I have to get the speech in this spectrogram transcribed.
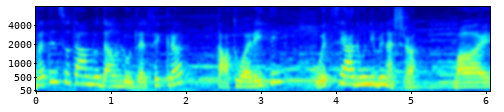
ما تنسوا تعملوا download للفكرة تعطوها rating وتساعدوني بنشرها bye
